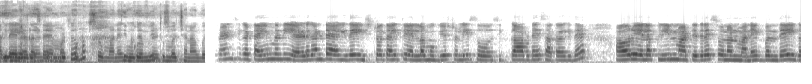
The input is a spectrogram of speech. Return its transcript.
ಅಲ್ಲೇ ಎಲ್ಲ ರಸಾಯನ ಮಾಡ್ಕೊಂಡು ಸೊ ಮನೆಗೆ ತುಂಬ ಚೆನ್ನಾಗಿ ಫ್ರೆಂಡ್ಸ್ ಈಗ ಟೈಮ್ ಬಂದು ಎರಡು ಗಂಟೆ ಆಗಿದೆ ಇಷ್ಟೊತ್ತಾಯ್ತು ಎಲ್ಲ ಮುಗಿಯೋಷ್ಟರಲ್ಲಿ ಸೊ ಸಿಕ್ಕಾಪಟ್ಟೆ ಸಾಕಾಗಿದೆ. ಅವರು ಎಲ್ಲ ಕ್ಲೀನ್ ಮಾಡ್ತಿದ್ರೆ ಸೊ ನಾನು ಮನೆಗೆ ಬಂದೆ. ಈಗ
